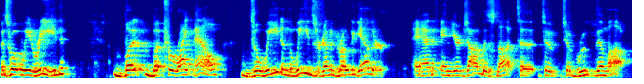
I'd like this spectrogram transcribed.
that's what we read. But but for right now, the weed and the weeds are going to grow together and and your job is not to to to root them up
